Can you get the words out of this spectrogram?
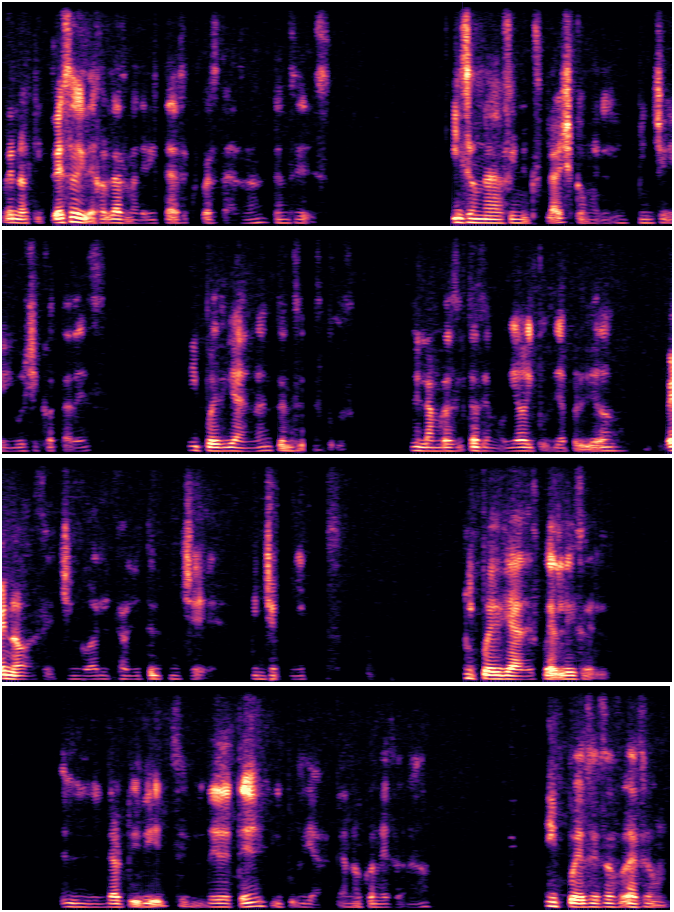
Bueno, quitó eso y dejó las maderitas expuestas, ¿no? Entonces hizo una Phoenix Splash como el pinche Yushi Kotades. Y pues ya, ¿no? Entonces, pues el Ambrosito se movió y pues ya perdió. Bueno, se chingó el solito el pinche, pinche Cañitas. Y pues ya después le hizo el, el Dirty Deeds, el DDT, y pues ya ganó con eso, ¿no? Y pues eso fue hace un,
